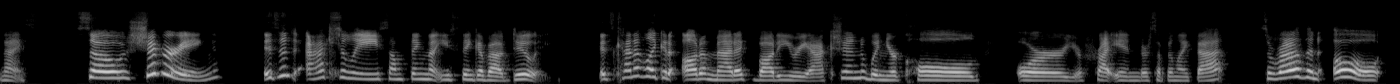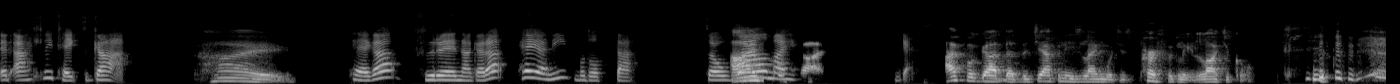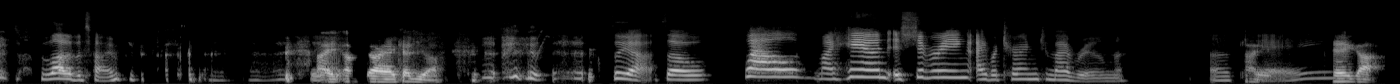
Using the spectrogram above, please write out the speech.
Nice. So shivering isn't actually something that you think about doing. It's kind of like an automatic body reaction when you're cold or you're frightened or something like that. So rather than o, it actually takes ga. Hi. Tega fure nagara heya ni modota. So while I'm my yes. I forgot that the Japanese language is perfectly logical. a lot of the time. So, I, yeah. I'm sorry, I cut you off. so yeah, so while my hand is shivering, I return to my room. Okay. 手が、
